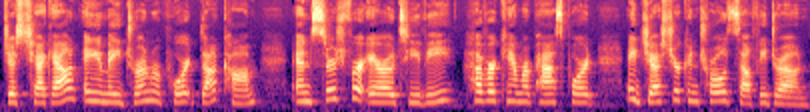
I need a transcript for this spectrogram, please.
Just check out amadronereport.com and search for Aero TV Hover Camera Passport, a gesture-controlled selfie drone.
